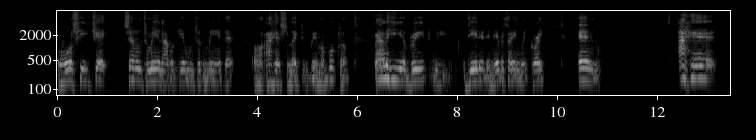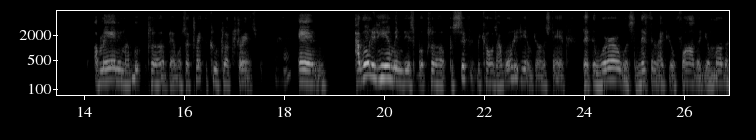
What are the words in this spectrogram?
And once he checked, send them to me, and I would give them to the men that uh, I had selected to be in my book club. Finally, he agreed. We did it, and everything went great. And I had a man in my book club that was a Ku Klux Klansman. Mm-hmm. And I wanted him in this book club specifically because I wanted him to understand that the world was nothing like your father, your mother,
